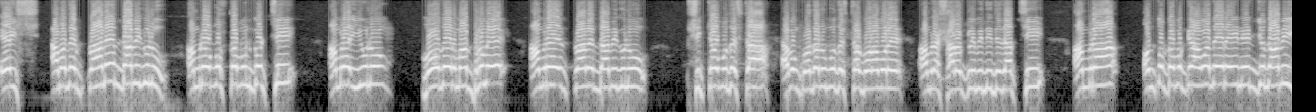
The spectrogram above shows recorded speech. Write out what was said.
এই আমাদের প্রাণের দাবিগুলো আমরা উপস্থাপন করছি। আমরা ইউনো মহোদয়ের মাধ্যমে আমরা এই প্রাণের দাবিগুলো শিক্ষা উপদেষ্টা এবং প্রধান উপদেষ্টার বরাবরে আমরা স্মারকলিপি দিতে যাচ্ছি। আমরা অন্ততপক্ষে আমাদের এই ন্যায্য দাবি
